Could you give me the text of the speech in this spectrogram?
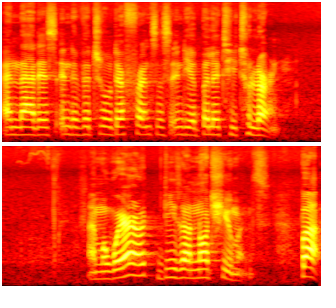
and that is individual differences in the ability to learn. I'm aware these are not humans, but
